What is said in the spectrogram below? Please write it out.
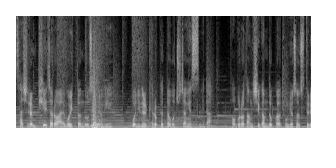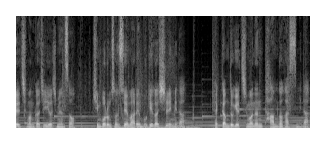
사실은 피해자로 알고 있던 노선영이 본인을 괴롭혔다고 주장했습니다. 더불어 당시 감독과 동료 선수들의 증언까지 이어지면서 김보름 선수의 말에 무게가 실립니다. 백 감독의 증언은 다음과 같습니다.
